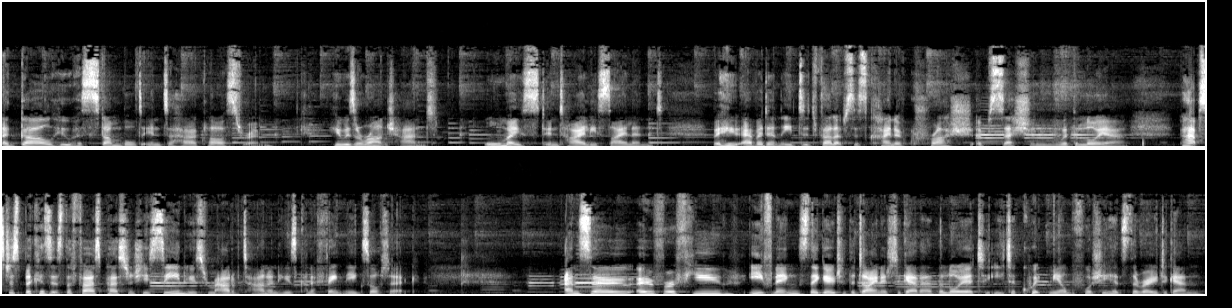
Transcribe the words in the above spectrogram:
a girl who has stumbled into her classroom, who is a ranch hand, almost entirely silent, but who evidently develops this kind of crush obsession with the lawyer. Perhaps just because it's the first person she's seen who's from out of town and who's kind of faintly exotic. And so, over a few evenings, they go to the diner together, the lawyer to eat a quick meal before she hits the road again.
